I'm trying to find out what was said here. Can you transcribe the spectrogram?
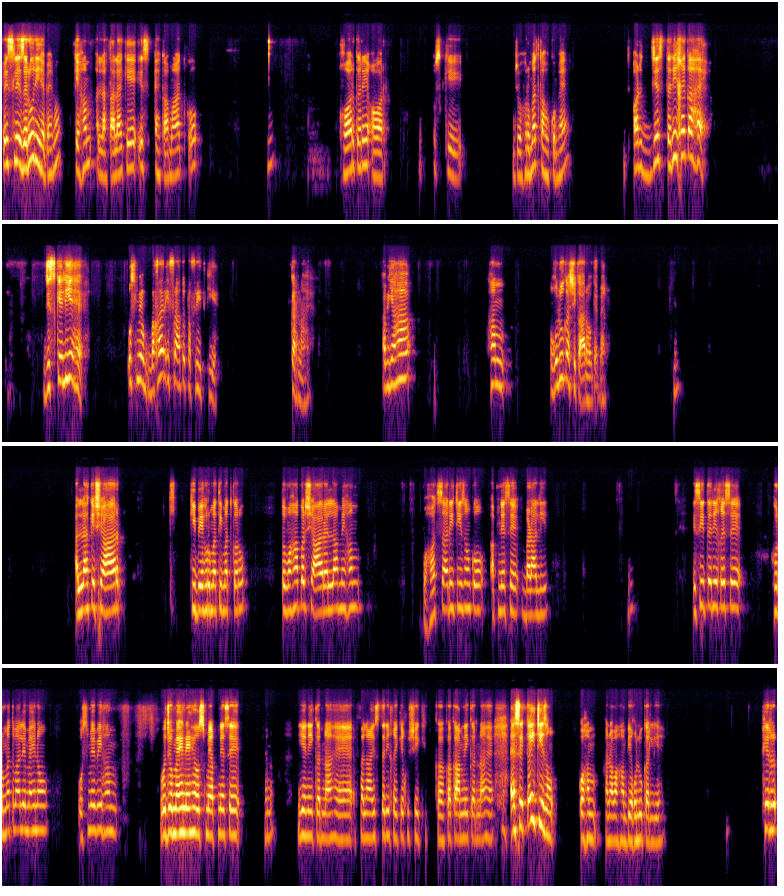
تو اس لیے ضروری ہے بہنوں کہ ہم اللہ تعالیٰ کے اس احکامات کو غور کریں اور اس کی جو حرمت کا حکم ہے اور جس طریقے کا ہے، جس کے لیے ہے، اس میں بغیر افراد و تفرید کیے کرنا ہے۔ اب یہاں ہم غلو کا شکار ہو گئے بہن۔ اللہ کے شعار کی بے حرمتی مت کرو۔ تو وہاں پر شعار اللہ میں ہم بہت ساری چیزوں کو اپنے سے بڑھا لیے۔ اسی طریقے سے حرمت والے مہینوں اس میں بھی ہم وہ جو مہینے ہیں اس میں اپنے سے ہے نا یہ نہیں کرنا ہے فلاں اس طریقے کی خوشی کا, کا کام نہیں کرنا ہے۔ ایسے کئی چیزوں کو ہم ہے نا وہاں بے غلو کر لیے۔ پھر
